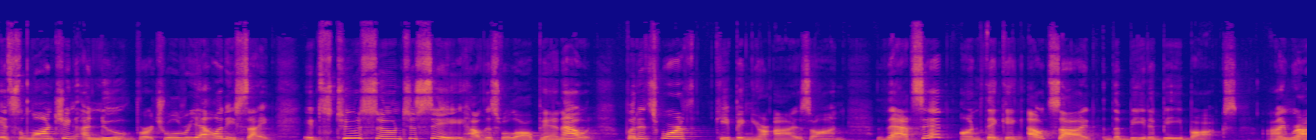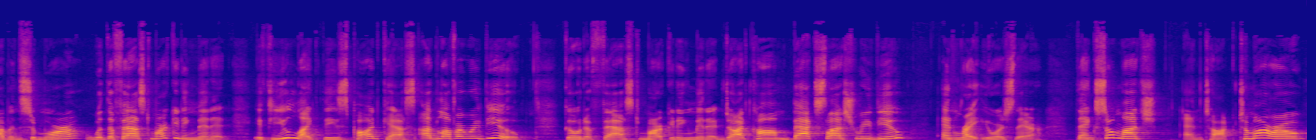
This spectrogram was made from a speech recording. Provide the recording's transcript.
It's launching a new virtual reality site. It's too soon to see how this will all pan out, but it's worth keeping your eyes on. That's it on thinking outside the B2B box. I'm Robin Samora with the Fast Marketing Minute. If you like these podcasts, I'd love a review. Go to fastmarketingminute.com backslash review and write yours there. Thanks so much and talk tomorrow.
